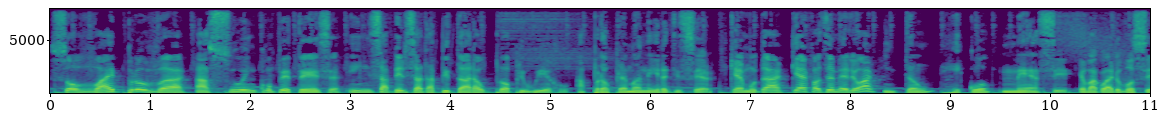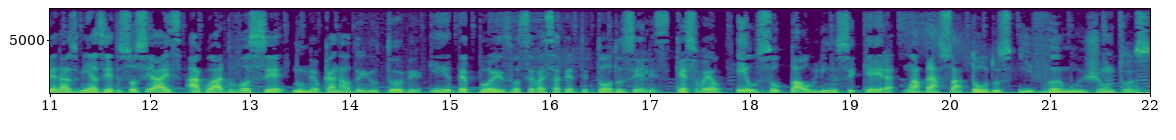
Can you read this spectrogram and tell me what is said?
só vai provar a sua incompetência em saber se adaptar ao próprio erro, à própria maneira de ser. Quer mudar? Quer fazer melhor? Então recomece. Eu aguardo você nas minhas redes sociais. Aguardo você no meu canal do YouTube, que depois você vai saber de todos eles. Quem sou eu? Eu sou Paulinho Siqueira. Um abraço a todos e vamos juntos.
